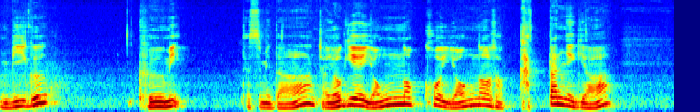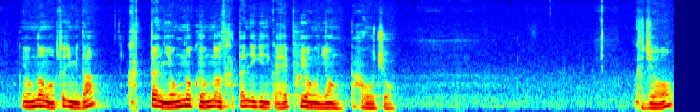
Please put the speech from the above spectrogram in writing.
미그 금이 됐습니다. 자 여기에 0 넣고 0 넣어서 같단 얘기야. 0 넣으면 없어집니다. 같단 0 넣고 0 넣어서 같단 얘기니까 F0은 0 나오죠. 그죠?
